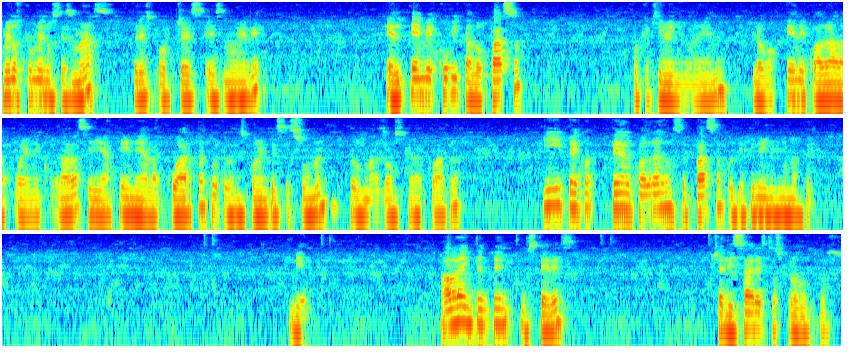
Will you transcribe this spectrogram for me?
Menos por menos es más. 3 por 3 es 9. El m cúbica lo paso. Porque aquí no hay ninguna m. Luego n cuadrada por n cuadrada sería n a la cuarta porque los exponentes se suman. 2 más 2 queda 4. Y p, p al cuadrado se pasa porque aquí no hay ninguna p. Bien. Ahora intenten ustedes realizar estos productos.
